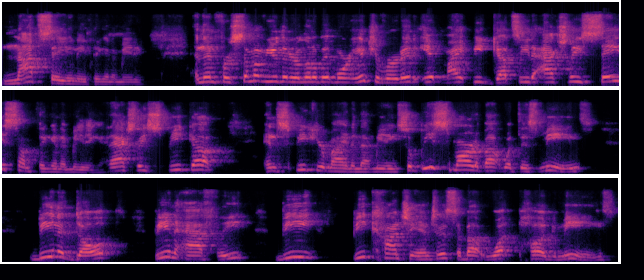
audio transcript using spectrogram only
not say anything in a meeting. And then for some of you that are a little bit more introverted, it might be gutsy to actually say something in a meeting and actually speak up and speak your mind in that meeting. So be smart about what this means. Be an adult, be an athlete, be be conscientious about what pug means.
